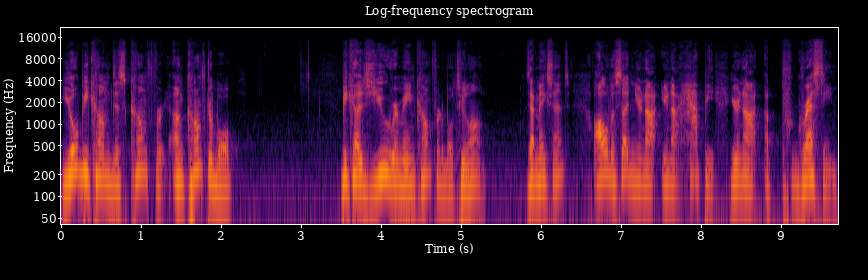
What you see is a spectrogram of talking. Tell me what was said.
you'll become discomfort uncomfortable because you remain comfortable too long. Does that make sense? All of a sudden you're not you're not happy. You're not uh, progressing.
